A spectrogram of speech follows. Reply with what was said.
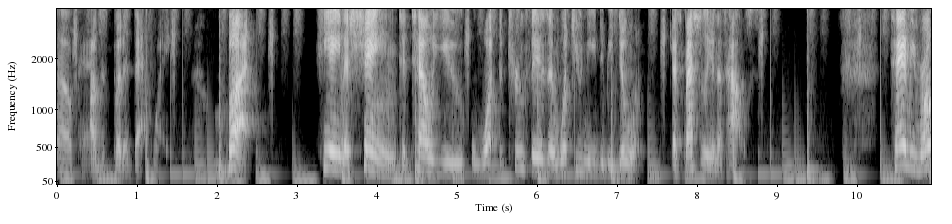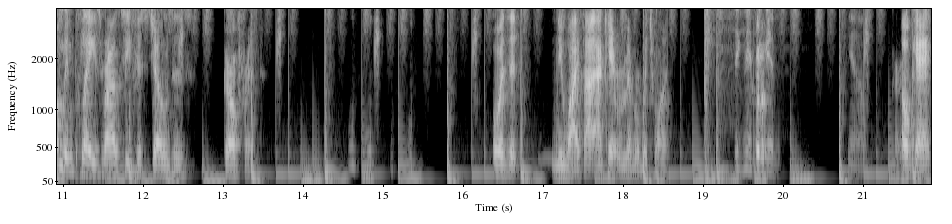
Okay. I'll just put it that way. But he ain't ashamed to tell you what the truth is and what you need to be doing, especially in his house. Tami Roman plays Ron Cephas Jones's girlfriend or is it new wife? I, I can't remember which one. Significant, you know. Person. Okay.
